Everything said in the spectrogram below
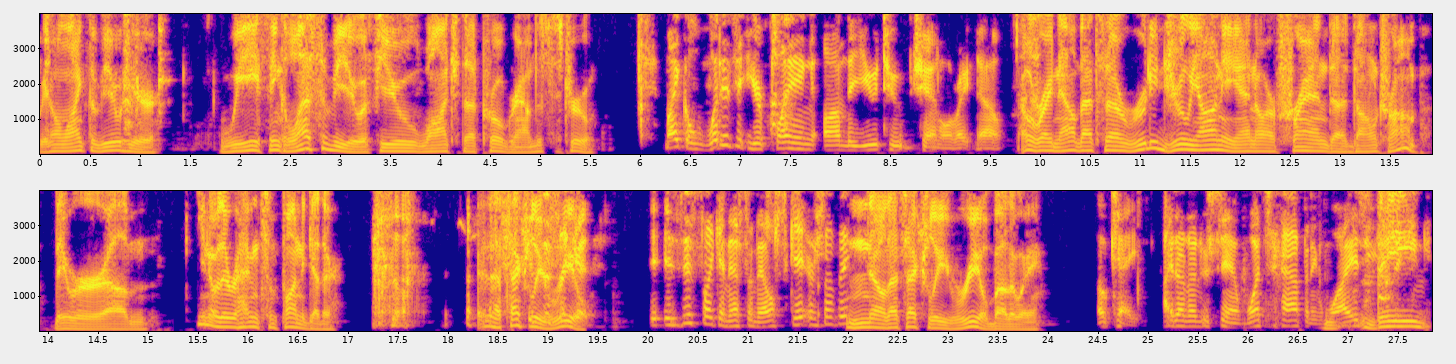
We don't like The View here. We think less of you if you watch that program. This is true. Michael, what is it you're playing on the YouTube channel right now? Oh, right now that's uh, Rudy Giuliani and our friend uh, Donald Trump. They were, um, you know, they were having some fun together. That's actually real. Like a, is this like an SNL skit or something? no, that's actually real, by the way. Okay, I don't understand what's happening. Why is he They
